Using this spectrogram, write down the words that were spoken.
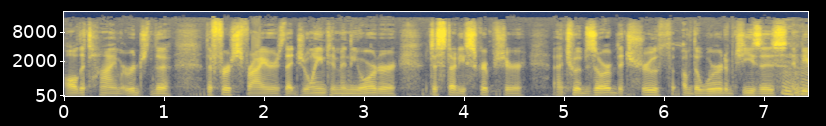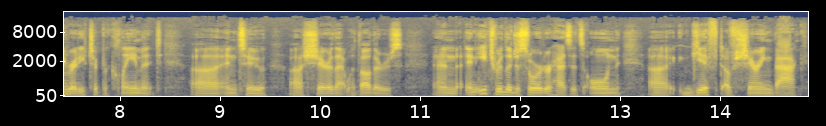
all the time. Urged the the first friars that joined him in the order to study Scripture, uh, to absorb the truth of the Word of Jesus mm-hmm. and be mm-hmm. ready to proclaim it uh, and to uh, share that with others. And, and each religious order has its own uh, gift of sharing back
